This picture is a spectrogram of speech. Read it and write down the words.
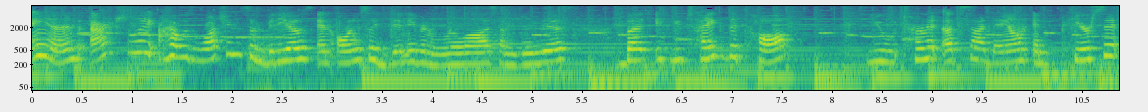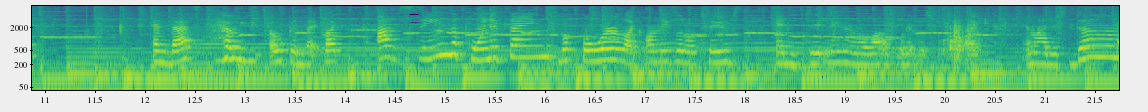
And actually, I was watching some videos and honestly didn't even realize how to do this. But if you take the top, you turn it upside down and pierce it And that's how you open that. Like, I've seen the pointed things before, like on these little tubes, and didn't even realize what it was for. Like, am I just dumb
